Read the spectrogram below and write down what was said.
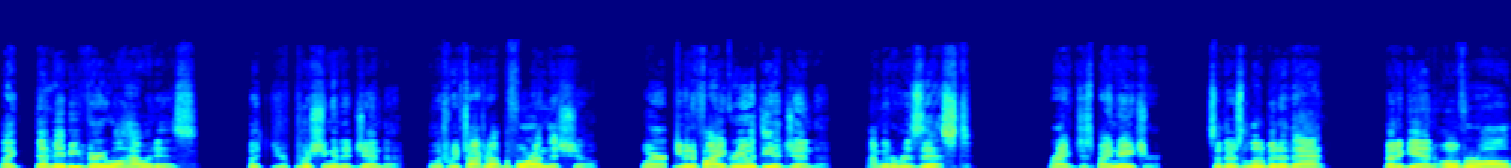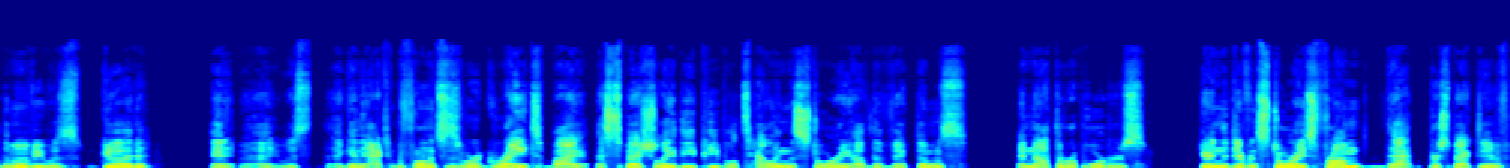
like that yeah. may be very well how it is but you're pushing an agenda which we've talked about before on this show where even if i agree with the agenda i'm going to resist right? Just by nature. So there's a little bit of that. But again, overall, the movie was good. And it, uh, it, was, again, the acting performances were great by especially the people telling the story of the victims and not the reporters. Hearing the different stories from that perspective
